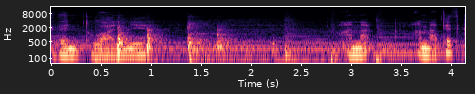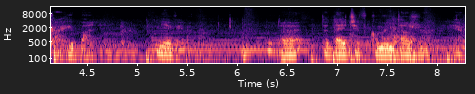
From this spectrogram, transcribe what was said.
ewentualnie ana, anatewka chyba, nie wiem. Do- Dodajcie w komentarzu, jak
